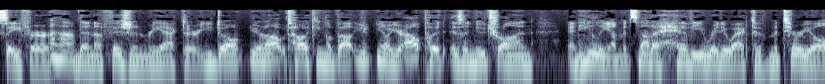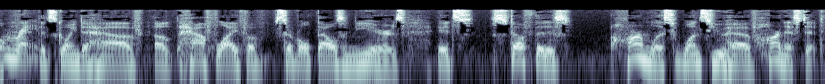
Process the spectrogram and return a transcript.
safer Uh-huh. than a fission reactor. You don't. You're not talking about. You, you know, your output is a neutron and helium. It's not a heavy radioactive material Right. that's going to have a half life of several thousand years. It's stuff that is harmless once you have harnessed it.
